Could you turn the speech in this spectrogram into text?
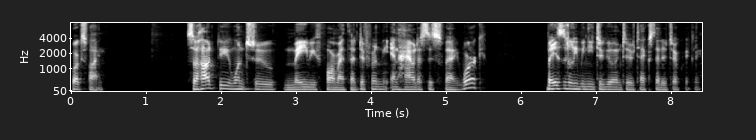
Works fine. So how do you want to maybe format that differently and how does this value work? Basically, we need to go into text editor quickly.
